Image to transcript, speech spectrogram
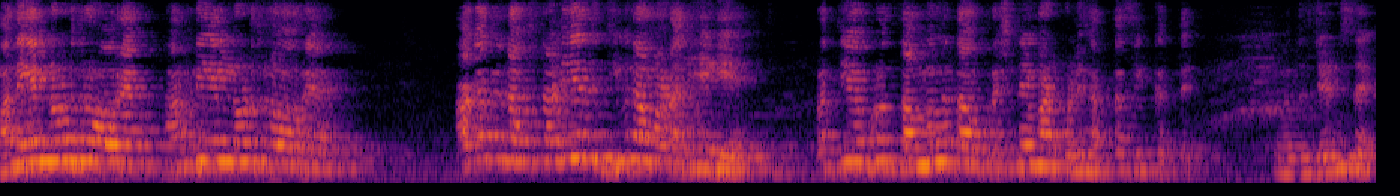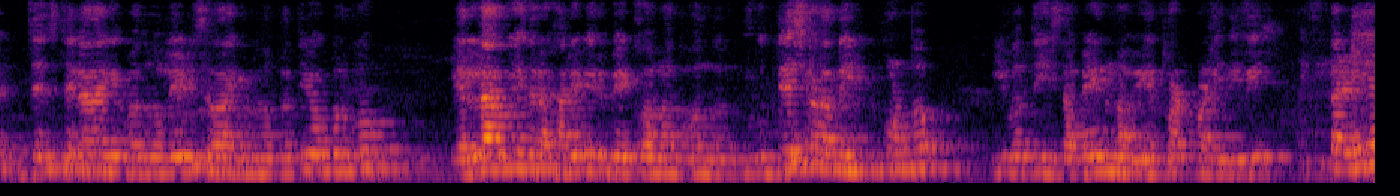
ಮನೆಯಲ್ಲಿ ನೋಡಿದ್ರು ಅವ್ರೆ, ಅಂಗಡಿಯಲ್ಲಿ ನೋಡಿದ್ರು ಅವ್ರೆ. ಹಾಗಾದ್ರೆ ನಾವು ಸ್ಥಳೀಯರ ಜೀವನ ಮಾಡೋದು ಹೇಗೆ? ಪ್ರತಿಯೊಬ್ರು ತಮ್ಮನ್ನು ತಾವು ಪ್ರಶ್ನೆ ಮಾಡ್ಕೊಳ್ಳಿ, ಅರ್ಥ ಸಿಕ್ಕತ್ತೆ. ಇವತ್ತು ಜೆಂಟ್ಸ್ ಜೆಂಟ್ಸ್ ಆಗಿರ್ಬೋದು ಲೇಡೀಸ್ ಆಗಿರ್ಬೋದು, ಪ್ರತಿಯೊಬ್ಬರಿಗೂ ಎಲ್ಲರಿಗೂ ಇದರ ಹರಿವಿರ್ಬೇಕು ಅನ್ನೋದು ಒಂದು ಉದ್ದೇಶಗಳನ್ನ ಇಟ್ಕೊಂಡು ಇವತ್ತು ಈ ಸಭೆಯನ್ನು ನಾವು ಏರ್ಪಾಡು ಮಾಡಿದೀವಿ ಸ್ಥಳೀಯ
